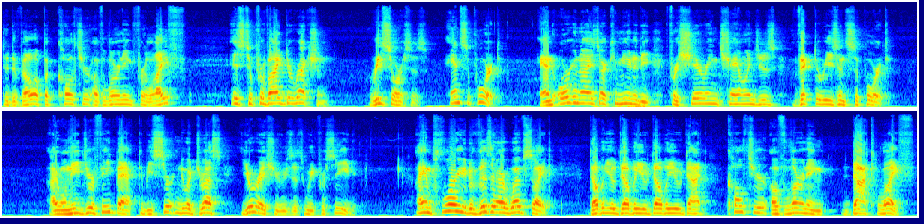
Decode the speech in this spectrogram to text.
to develop a culture of learning for life is to provide direction, resources, and support, and organize our community for sharing challenges, victories, and support. I will need your feedback to be certain to address your issues as we proceed. I implore you to visit our website, www.cultureoflearning.life.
